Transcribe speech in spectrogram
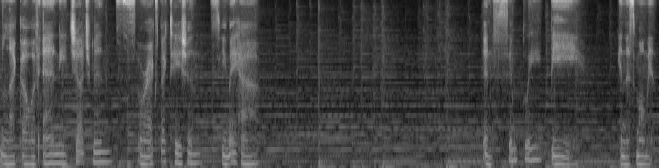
Let go of any judgments or expectations you may have. And simply be in this moment.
